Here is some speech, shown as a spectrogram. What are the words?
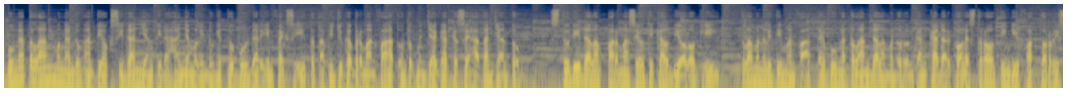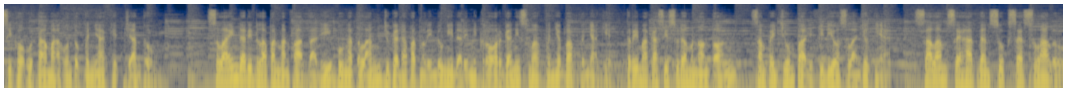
Bunga telang mengandung antioksidan yang tidak hanya melindungi tubuh dari infeksi tetapi juga bermanfaat untuk menjaga kesehatan jantung. Studi dalam Pharmaceutical Biology, telah meneliti manfaat teh bunga telang dalam menurunkan kadar kolesterol tinggi faktor risiko utama untuk penyakit jantung. Selain dari delapan manfaat tadi, bunga telang juga dapat melindungi dari mikroorganisme penyebab penyakit. Terima kasih sudah menonton, sampai jumpa di video selanjutnya. Salam sehat dan sukses selalu.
